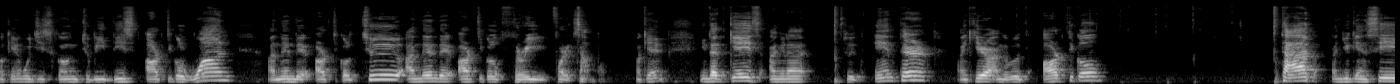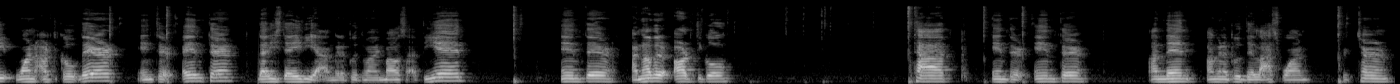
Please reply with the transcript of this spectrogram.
okay? Which is going to be this article one, and then the article two, and then the article three, for example, okay? In that case, I'm gonna put enter, and here I'm gonna put article, tab, and you can see one article there, enter, enter. That is the idea. I'm gonna put my mouse at the end, enter, another article, tab, enter, enter, and then I'm gonna put the last one, return,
